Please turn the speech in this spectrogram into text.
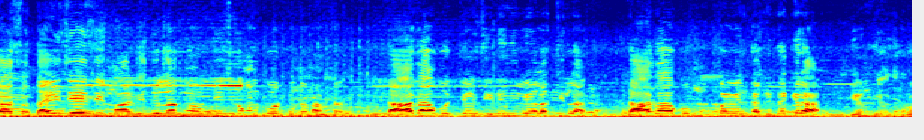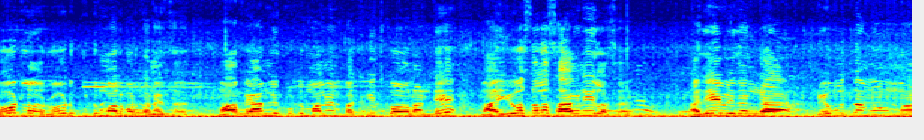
కాదు సార్. దయచేసి మా విధుల్లో మేము తీసుకోమని కోరుకుంటున్నాం సార్. దాదాపు వచ్చేసి ఎనిమిది వేల చిల్ల దాదాపు ముప్పై వేల దగ్గర దగ్గర రోడ్లో రోడ్డు కుటుంబాలు పడుతున్నాయి సార్. మా ఫ్యామిలీ కుటుంబాలు మేము బతికించుకోవాలంటే మా యువతలో సాగనీయాలి సార్. అదేవిధంగా ప్రభుత్వము మా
